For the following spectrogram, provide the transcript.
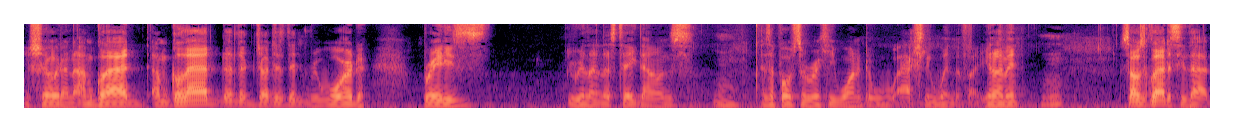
It showed, and I'm glad. I'm glad that the judges didn't reward Brady's relentless takedowns Mm. as opposed to Ricky wanted to actually win the fight. You know what I mean? hmm So I was glad to see that.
